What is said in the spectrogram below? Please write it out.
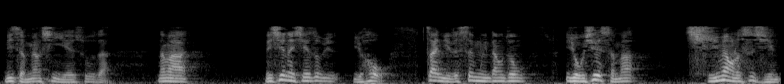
你怎么样信耶稣的。那么。你现在接受以后，在你的生命当中有些什么奇妙的事情，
